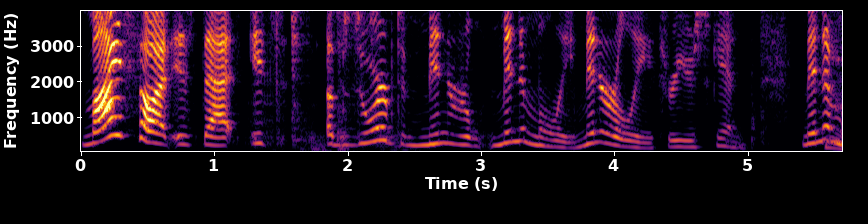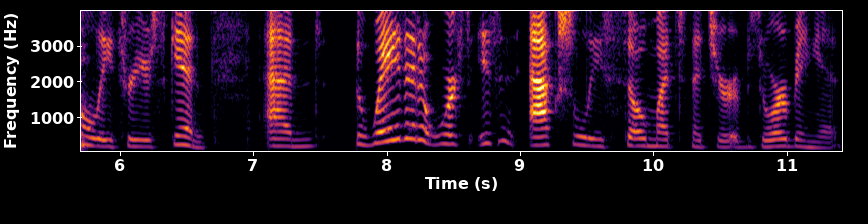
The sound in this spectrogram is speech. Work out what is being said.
My thought is that it's absorbed mineral, minimally, minerally through your skin, minimally through your skin, and the way that it works isn't actually so much that you're absorbing it,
